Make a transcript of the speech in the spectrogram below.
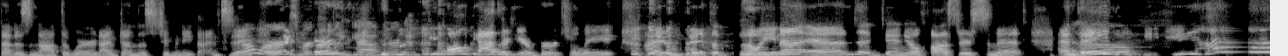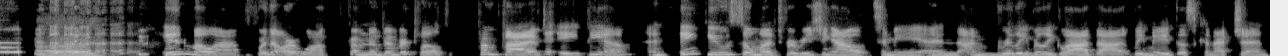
That is not the word. I've done this too many times today. That works, I've virtually heard- gathered. We've all gathered here virtually. I am with Poena and Daniel Foster Smith, and Hello. they will be hi, in Moab for the art walk from November 12th from 5 to 8 p.m. And thank you so much for reaching out to me. And I'm really, really glad that we made this connection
